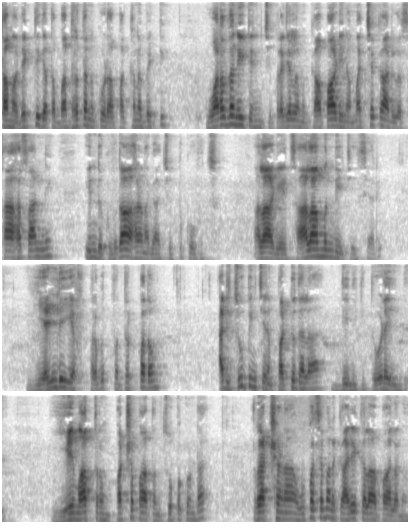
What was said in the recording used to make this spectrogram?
తమ వ్యక్తిగత భద్రతను కూడా పక్కన పెట్టి వరద నీటి నుంచి ప్రజలను కాపాడిన మత్స్యకారుల సాహసాన్ని ఇందుకు ఉదాహరణగా చెప్పుకోవచ్చు. అలాగే చాలామంది చేశారు. ఎల్డిఎఫ్ ప్రభుత్వ దృక్పథం అది చూపించిన పట్టుదల దీనికి తోడైంది. ఏమాత్రం పక్షపాతం చూపకుండా రక్షణ ఉపశమన కార్యకలాపాలను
